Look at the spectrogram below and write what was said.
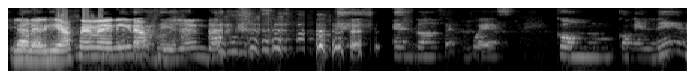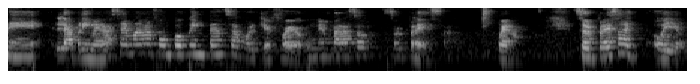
La energía femenina fluyendo. Entonces, pues con, con, el nene, la primera semana fue un poco intensa porque fue un embarazo sorpresa. Bueno, Sorpresa, oye,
